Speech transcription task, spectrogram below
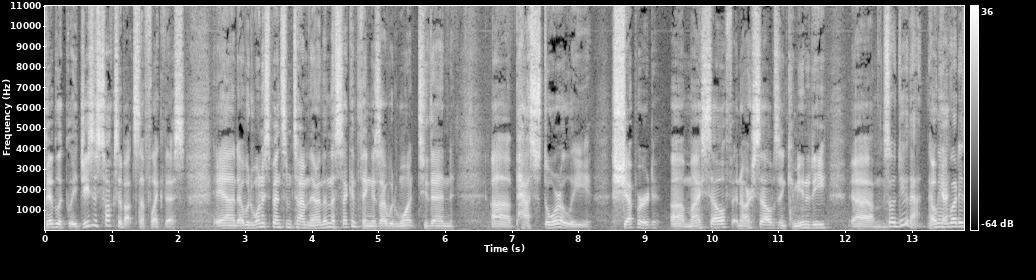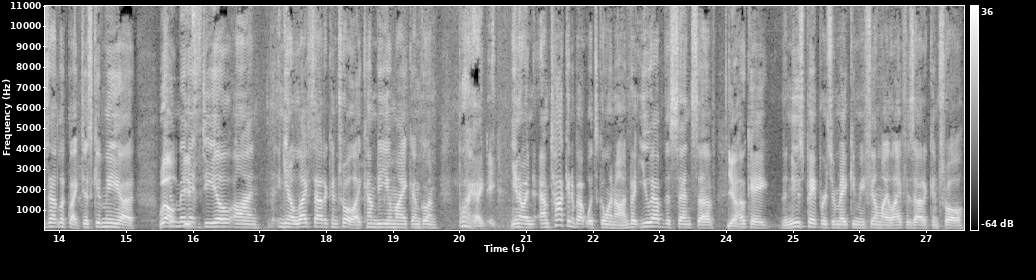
biblically. Jesus talks about stuff like this, and I would want to spend some time there. And then the second thing is I would want to then uh, pastorally shepherd uh, myself and ourselves in community. Um, So do that. I Okay. mean, what does that look like? Just give me a Well, two minute if- deal on, you know, life's out of control. I come to you, Mike. I'm going, boy, I, you know, and I'm talking about what's going on, but you have the sense of, Yeah. okay, the newspapers are making me feel my life is out of control.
